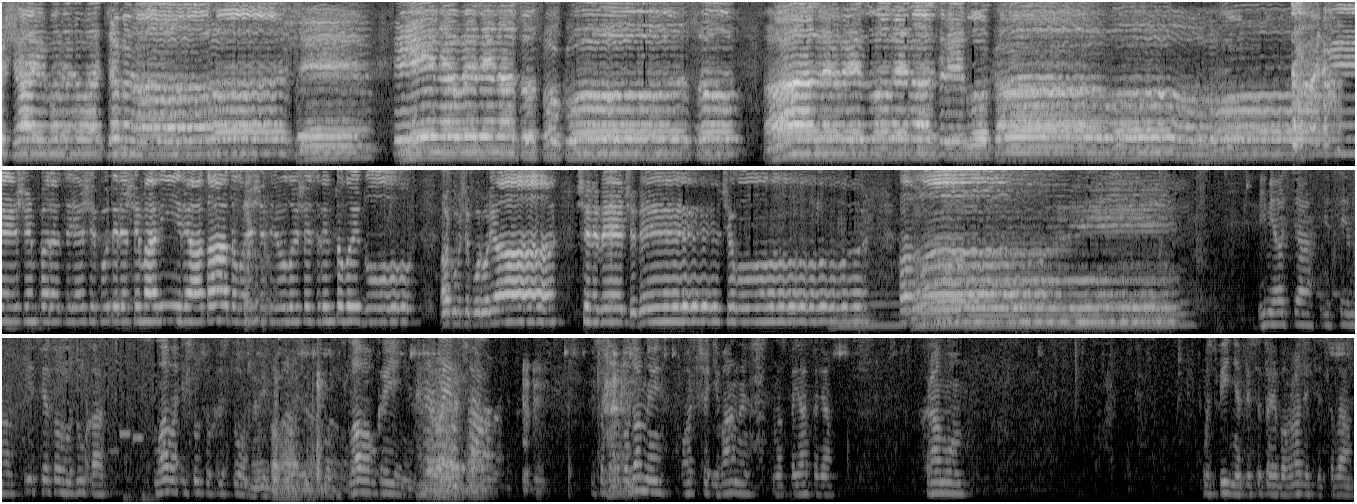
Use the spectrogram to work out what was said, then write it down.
Прощаємо винуватцям нашим. І не введи нас у спокусу, але визволи нас від лукавого. Нищим перецієші путиряши Маріря, татало ще фіолу, ще дух, а кум ще поруря, ще не вече вечело. Амінь. Ім'я Отця і Сина, і Святого Духа. Слава Ісусу Христу! Слава Україні! Високопреподобний Отче Іване, настоятеля храму Успідня Пресвятої Богородиці села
